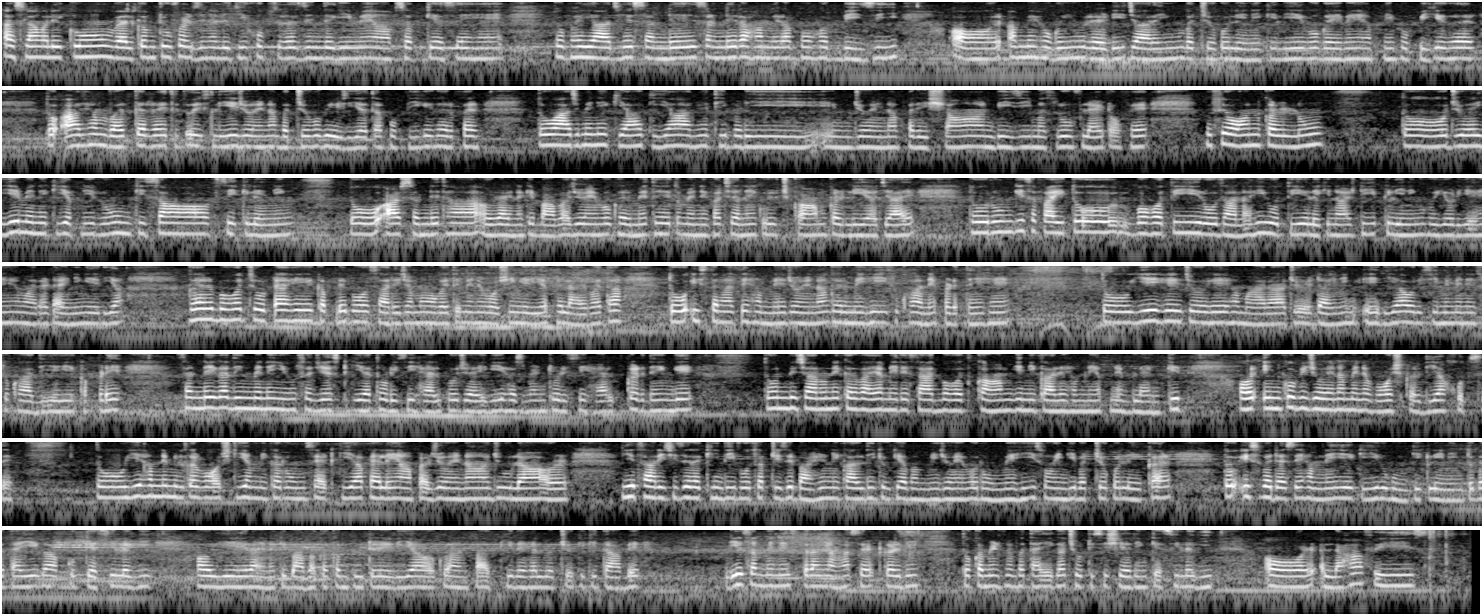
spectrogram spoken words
अस्सलाम वालेकुम welcome to फर्जीन Ali की खूबसूरत ज़िंदगी में आप सब कैसे हैं? तो भाई, आज है संडे संडे रहा मेरा बहुत बिज़ी और अब मैं हो गई हूँ रेडी जा रही हूँ बच्चों को लेने के लिए। वो गए हुए हैं अपनी पुप्पी के घर। तो आज हम वर्क कर रहे थे तो इसलिए जो है ना, बच्चों को भेज दिया था पुप्पी के घर पर। तो आज मैंने क्या किया? आज मैं थी बड़ी जो है ना, परेशान बिज़ी मसरूफ़ लाइट ऑफ़ है। उसे ऑन कर लूँ। तो जो है, ये मैंने की अपनी रूम की साफ़ सी क्लीनिंग तो आज संडे था और रायना के बाबा जो हैं, वो घर में थे तो मैंने कहा, चलें, कुछ काम कर लिया जाए। तो रूम की सफ़ाई तो बहुत ही रोज़ाना ही होती है, लेकिन आज डीप क्लीनिंग हुई और ये है हमारा डाइनिंग एरिया घर बहुत छोटा है, कपड़े बहुत सारे जमा हो गए थे, मैंने वॉशिंग एरिया फैलाया हुआ था। तो इस तरह से हमें जो है ना, घर में ही सुखाने पड़ते हैं। तो ये है जो है हमारा जो है डाइनिंग एरिया और इसी में मैंने सुखा दिए ये कपड़े। संडे का दिन मैंने यूँ सजेस्ट किया थोड़ी सी हेल्प हो जाएगी हस्बैंड थोड़ी सी हेल्प कर देंगे। तो उन बेचारों ने करवाया मेरे साथ बहुत काम, ये निकाले हमने अपने ब्लैंकेट और इनको भी जो है ना मैंने वॉश कर दिया ख़ुद से। तो ये हमने मिलकर वॉश किया अम्मी का रूम सेट किया। पहले यहाँ पर जो है ना, झूला और ये सारी चीज़ें रखी थी, वो सब चीज़ें बाहर निकाल दी क्योंकि अब अम्मी जो है वो रूम में ही सोएँगी बच्चों को लेकर। तो इस वजह से हमने ये की रूम की क्लीनिंग तो बताइएगा आपको कैसी लगी? और ये रायना के बाबा का कंप्यूटर एरिया और कुरान पाक की रहल बच्चों की किताबें। ये सब मैंने इस तरह यहाँ सेट कर दी। तो कमेंट में बताइएगा छोटी सी शेयरिंग कैसी लगी? और अल्लाह हाफिज़।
